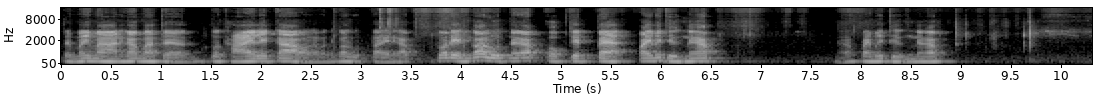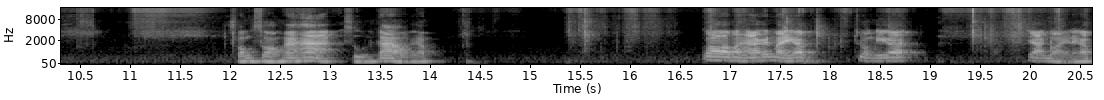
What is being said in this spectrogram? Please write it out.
แต่ไม่มานะครับ มาแต่ตัวท้ายเลขเก้าวันนี้ก็หลุดไปนะครับ ตัวเด่นก็หลุดนะครับหกเจ็ดแปดไปไม่ถึงนะครับนะไปไม่ถึงนะครับสองสองห้าห้าศูนย์เก้านะครับ ก็มาหากันใหม่ครับ ช่วงนี้ก็ยากหน่อยนะครับ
